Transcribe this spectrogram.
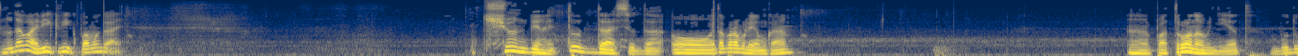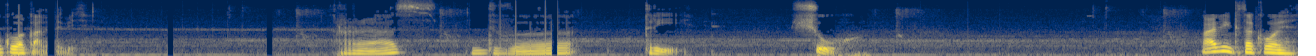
Ну давай, Вик, Вик, помогай. Че он бегает? Туда-сюда. О, это проблемка. А, патронов нет. Буду кулаками бить. Раз, два, три. Щух. А Вик такой,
